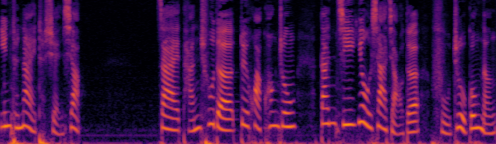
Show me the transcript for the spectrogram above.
Internet 选项，在弹出的对话框中单击右下角的辅助功能，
